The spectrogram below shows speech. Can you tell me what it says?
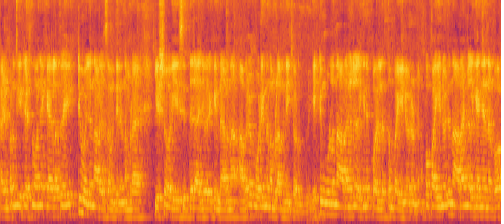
കഴിമ്പറം തിയേറ്റേഴ്സ് എന്ന് പറഞ്ഞാൽ കേരളത്തിലെ ഏറ്റവും വലിയ നാടക സമിതിയാണ്. നമ്മുടെ ലിഷോ ഈ സിദ്ധരാജ് വരൊക്കെ ഉണ്ടായിരുന്ന അവരെ കൂടെയാണ് നമ്മൾ അഭിനയിച്ചു കൊടുക്കുന്നത് ഏറ്റവും കൂടുതൽ നാടകങ്ങൾ കളിക്കുന്ന കൊല്ലത്തും പയ്യന്നൂരുണ്ട്. അപ്പോൾ പയ്യന്നൂർ നാടകം കളിക്കാൻ ചെന്നപ്പോൾ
